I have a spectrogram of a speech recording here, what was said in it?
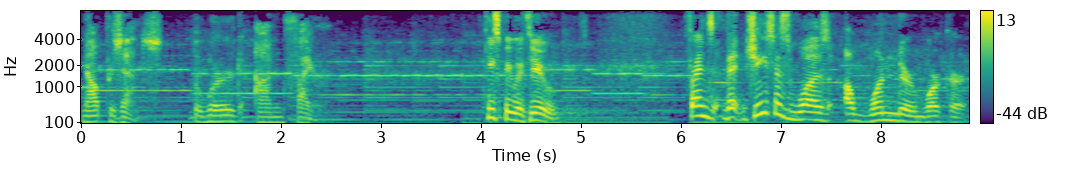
now presents The Word on Fire. Peace be with you. Friends, that Jesus was a wonder worker,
